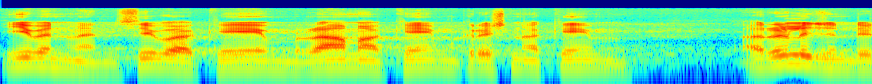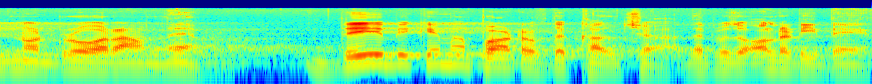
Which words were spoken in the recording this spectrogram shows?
even when Shiva came, Rama came, Krishna came, a religion did not grow around them. They became a part of the culture that was already there.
